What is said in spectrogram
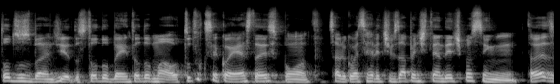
Todos os bandidos, todo o bem, todo o mal, tudo que você conhece tá nesse ponto. Sabe? Começa a relativizar pra gente entender, tipo assim. Talvez,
